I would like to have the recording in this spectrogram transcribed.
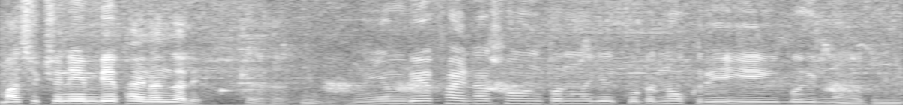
माझं शिक्षण एम बी ए फायनान्स झाले. एम बी ए फायनान्स होऊन पण म्हणजे कुठं नोकरी ही बघितली नाही का तुम्ही?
